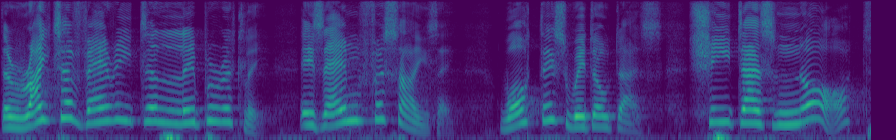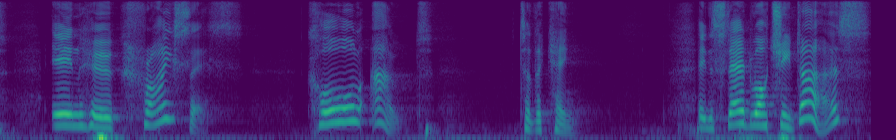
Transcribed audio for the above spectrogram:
The writer very deliberately is emphasizing what this widow does. She does not, in her crisis, call out to the king. Instead, what she does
